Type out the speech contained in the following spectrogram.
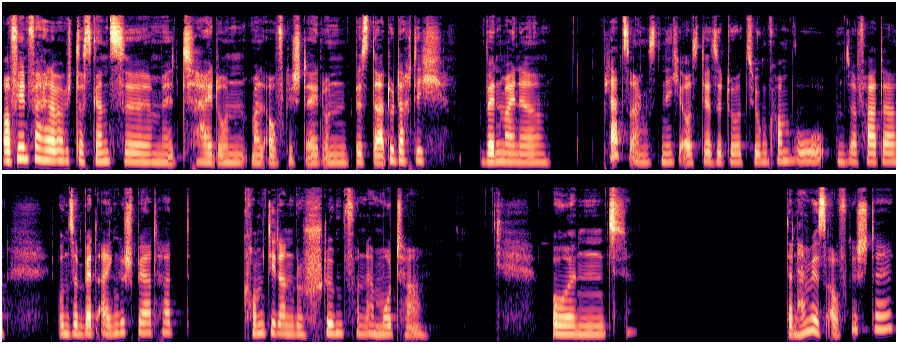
Auf jeden Fall habe ich das Ganze mit Heidun mal aufgestellt und bis dato dachte ich, wenn meine Platzangst nicht aus der Situation kommt, wo unser Vater uns im Bett eingesperrt hat, kommt die dann bestimmt von der Mutter. Und dann haben wir es aufgestellt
